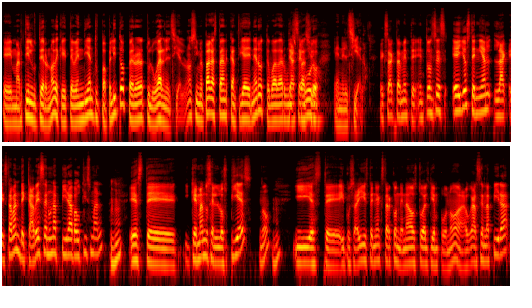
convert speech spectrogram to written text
eh, Martín Lutero, ¿no? De que te vendían tu papelito, pero era tu lugar en el cielo, ¿no? Si me pagas tan cantidad de dinero, te voy a dar un espacio en el cielo. Exactamente. Entonces, ellos tenían la, estaban de cabeza en una pira bautismal, este, y quemándose los pies, ¿no? Y este, y pues ahí tenían que estar condenados todo el tiempo, ¿no? A ahogarse en la pira,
